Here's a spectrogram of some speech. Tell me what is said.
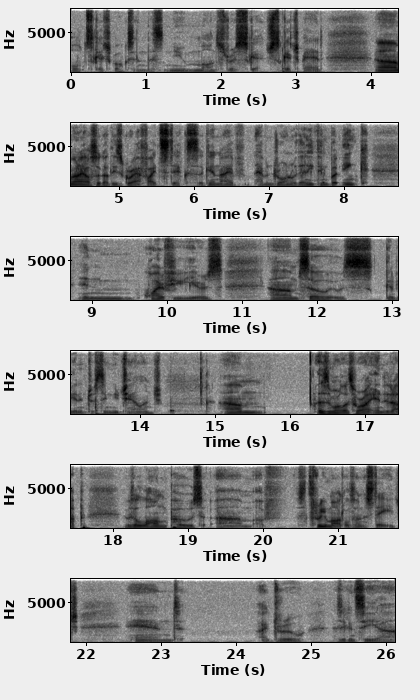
old sketchbooks and this new monstrous sketch sketch pad. Um, and I also got these graphite sticks. Again, I have, haven't drawn with anything but ink in quite a few years. Um, so it was going to be an interesting new challenge. Um, this is more or less where I ended up. It was a long pose um, of three models on a stage, and I drew, as you can see, uh,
